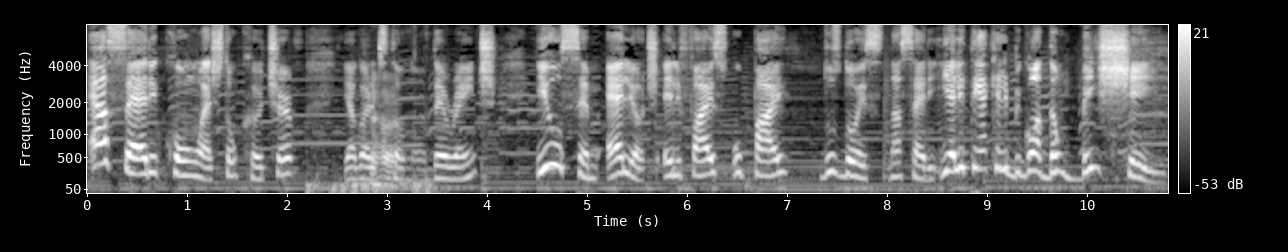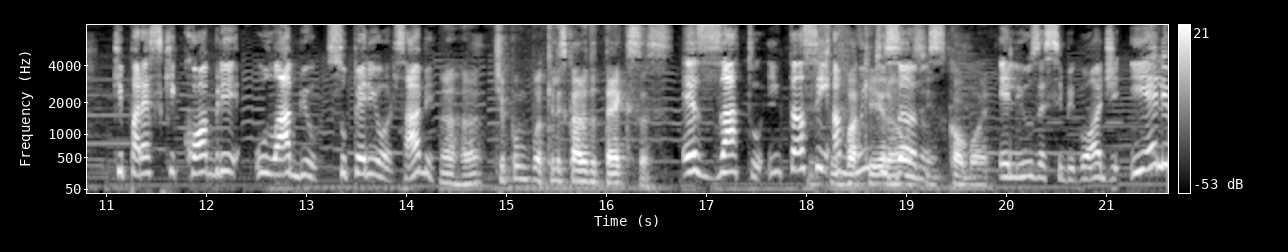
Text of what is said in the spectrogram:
É a série com o Ashton Kutcher. E agora eles Aham. estão no The Ranch. E o Sam Elliott, ele faz o pai dos dois na série. E ele tem aquele bigodão bem cheio. Que parece que cobre o lábio superior, sabe? Aham. Tipo aqueles caras do Texas. Exato. Então, assim, há muitos Vaqueirão, anos assim, cowboy. ele usa esse bigode e ele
